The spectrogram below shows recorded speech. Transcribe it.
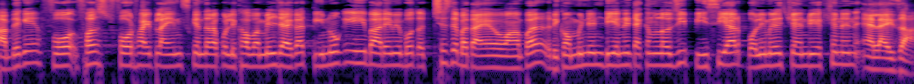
आप देखें four first four five lines के अंदर आपको लिखा हुआ मिल जाएगा। तीनों के ही बारे में बहुत अच्छे से बताया है वहाँ पर। Recombinant DNA technology PCR polymerase chain reaction and ELISA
